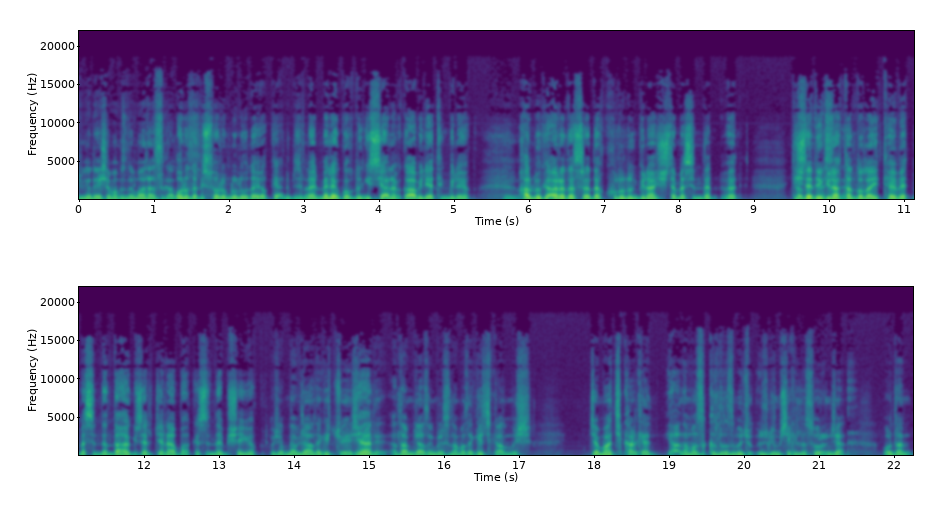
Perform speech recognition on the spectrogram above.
dünyada yaşamamızın da manası kalmaz. Onun da bir sorumluluğu da yok yani. Bizim Tabii. melek oldun, isyana kabiliyetin bile yok. Eyvallah. Halbuki arada sırada kulunun günah işlemesinden ve işlediği günahtan dolayı tevbe etmesinden daha güzel Cenab-ı Hak izinde bir şey yok. Hocam Mevlana geçiyor ya şimdi yani, adamcağızın birisi namaza geç kalmış. Cemaat çıkarken ya namazı kıldınız mı? Çok üzgün bir şekilde sorunca oradan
